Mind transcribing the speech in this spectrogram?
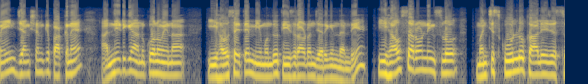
మెయిన్ జంక్షన్కి పక్కనే అన్నిటికీ అనుకూలమైన ఈ హౌస్ అయితే మీ ముందు తీసుకురావడం జరిగిందండి. ఈ హౌస్ సరౌండింగ్స్లో మంచి స్కూళ్ళు కాలేజెస్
